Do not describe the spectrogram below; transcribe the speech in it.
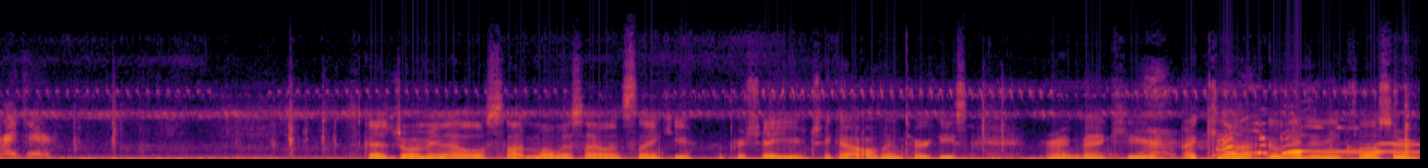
right there. Guys join me in that little si- moment of silence. Thank you. Appreciate you. Check out all them turkeys right back here. I cannot go get any closer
